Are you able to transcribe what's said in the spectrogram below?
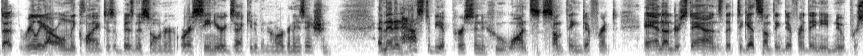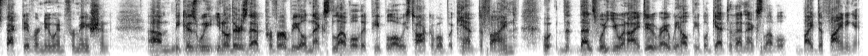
that really our only client is a business owner or a senior executive in an organization. And then it has to be a person who wants something different and understands that to get something different they need new perspective or new information. Um, because we you know there's that proverbial next level that people always talk about but can't define. That's what mm-hmm. you and I do, right? We help people get to that next level by defining it.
